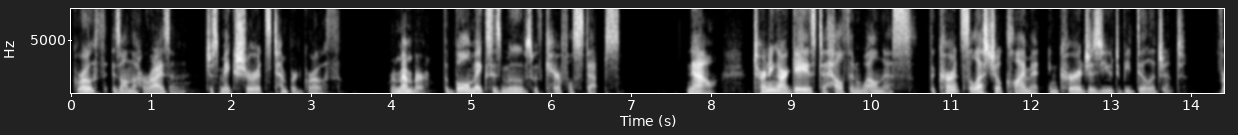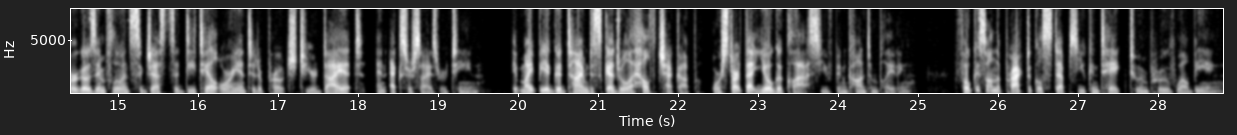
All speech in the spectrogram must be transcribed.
Growth is on the horizon. Just make sure it's tempered growth. Remember, the bull makes his moves with careful steps. Now, turning our gaze to health and wellness, the current celestial climate encourages you to be diligent. Virgo's influence suggests a detail oriented approach to your diet and exercise routine. It might be a good time to schedule a health checkup or start that yoga class you've been contemplating. Focus on the practical steps you can take to improve well being.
